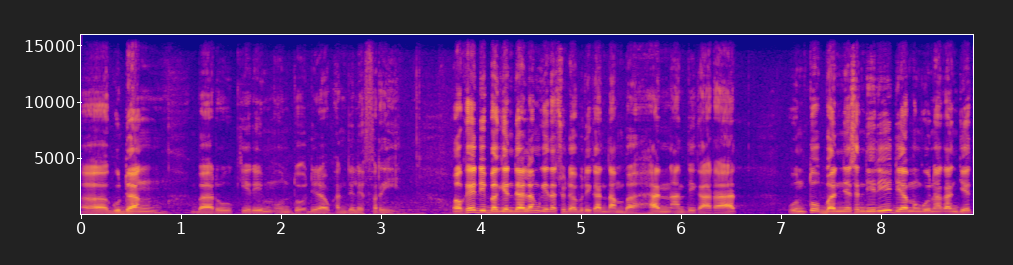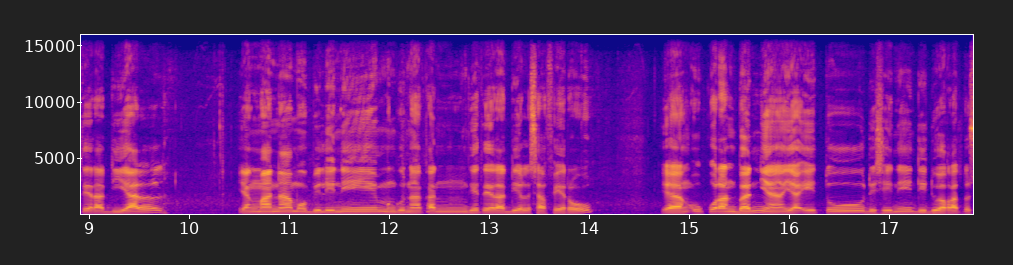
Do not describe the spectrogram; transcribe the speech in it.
uh, gudang baru kirim untuk dilakukan delivery. Oke, di bagian dalam kita sudah berikan tambahan anti karat. Untuk bannya sendiri dia menggunakan GT radial yang mana mobil ini menggunakan GT radial Savero yang ukuran bannya yaitu di sini di 215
